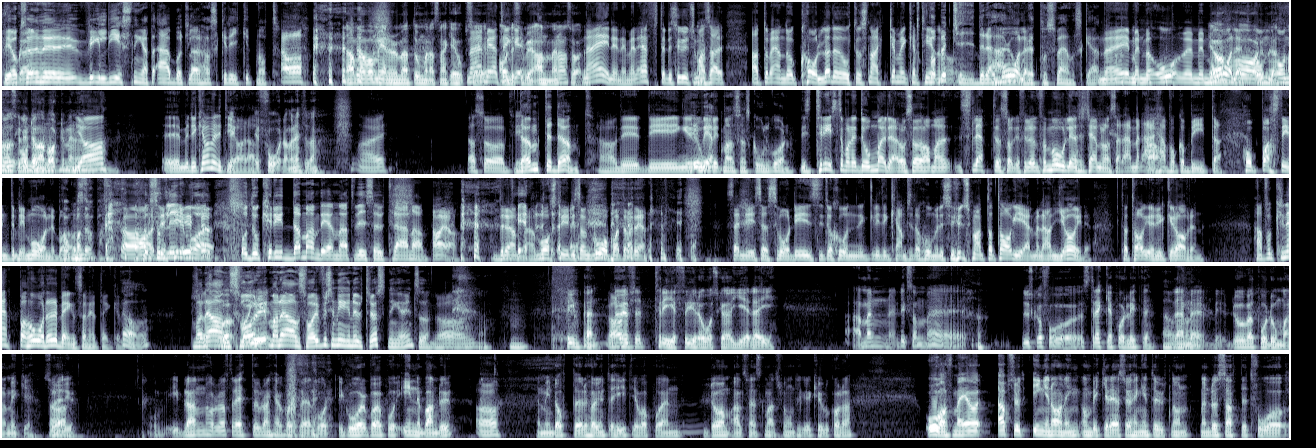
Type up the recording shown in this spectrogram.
Det är också en eh, vild gissning att Abbott lär ha skrikit något. ja. Ja, men vad menar du med att domarna snackar ihop sig? Nej, men jag Om tänker- det skulle bli en anmälan så, eller? Nej, nej, nej, men efter. Det såg ut som att, så här, att de ändå kollade och åkte och snackade med kaptenen. Vad betyder det här målet. ordet på svenska? Nej, men med, med, med Jaha, målet. du menar att han skulle döma bort det, menar du? Ja. Eh, Men det kan man väl inte göra? Det, det får de väl inte, va? Nej. Alltså, Dömt är dömt. ja, det, det är inget Det roligt. vet man sedan skolgården. Det är trist om man är domare där och så har man släppt en sak. För förmodligen så känner de såhär, nej men nej, Ja. han får gå och byta. Hoppas det inte blir mål nu bara. Hoppas, Och så, hoppas. Ja, och så det- blir det mål. Och då kryddar man det med att visa ut tränaren. Ja, ja. Drömmen. Man måste ju liksom gå på att det var rätt. Sen är det så svårt. Det är en situation, en liten kampsituation, men det ser ut som att han tar tag i hjälmen. Eller han gör ju det. Tar tag i och rycker av den. Han får knäppa hårdare Bengtsson helt enkelt. Ja. Man är, ansvarig, man är ansvarig för sin egen utrustning, är det inte så? Ja. Fimpen, Ja. nu efter tre, fyra år ska jag ge dig... Ja, men liksom... Eh, du ska få sträcka på det lite. Ja. Det här med, du har varit på domarna mycket, så Ja. är det ju. Och ibland har du haft rätt och ibland kanske varit väl hård. Igår var jag på innebandy. ja. Min dotter hör ju inte hit. Jag var på en damallsvensk match för hon tycker det är kul att kolla. Ovanför mig, jag har absolut ingen aning om vilka det är så jag hänger inte ut någon. Men då satt det två eh,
